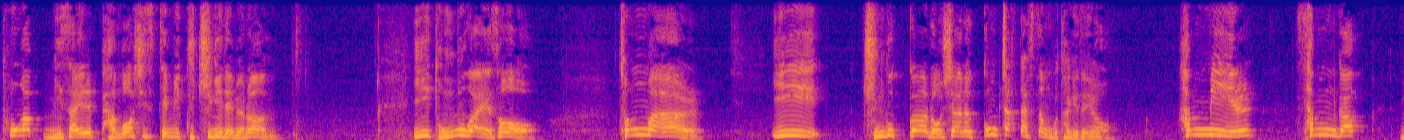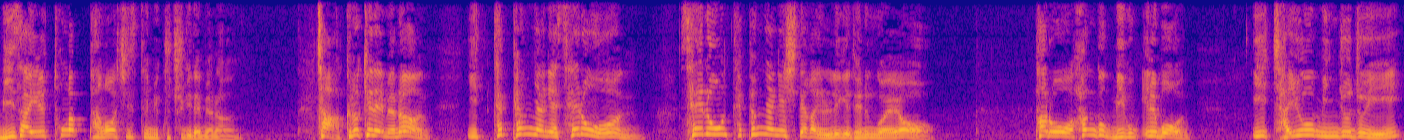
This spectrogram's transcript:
통합 미사일 방어 시스템이 구축이 되면은 이 동북아에서 정말 이 중국과 러시아는 꼼짝달싹 못하게 돼요. 한미일 삼각 미사일 통합 방어 시스템이 구축이 되면은 자 그렇게 되면은 이 태평양의 새로운 새로운 태평양의 시대가 열리게 되는 거예요. 바로 한국, 미국, 일본 이 자유민주주의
